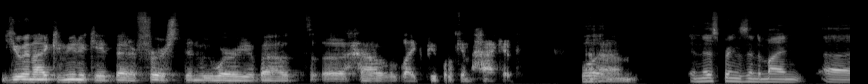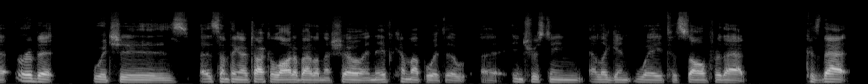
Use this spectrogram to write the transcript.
you and I communicate better first, then we worry about uh, how like people can hack it. Well, um, and this brings into mind uh, Urbit, which is uh, something I've talked a lot about on the show, and they've come up with a, a interesting, elegant way to solve for that, because that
